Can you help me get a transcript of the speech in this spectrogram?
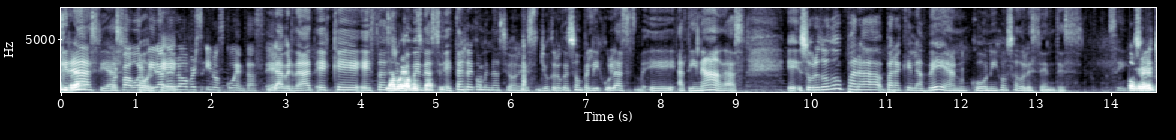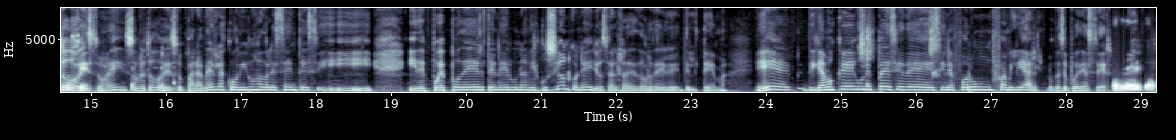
gracias. Por favor, mira de Lovers y nos cuentas. ¿eh? La verdad es que estas, La voy a recomendac- buscar. estas recomendaciones yo creo que son películas eh, atinadas, eh, sobre todo para, para que las vean con hijos adolescentes. Sí. Correcto, sobre todo sí. eso, ¿eh? sobre todo eso, para verlas con hijos adolescentes y, y- y después poder tener una discusión con ellos alrededor de- del tema. Eh, digamos que es una especie de cineforum familiar lo que se puede hacer. Correcto.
